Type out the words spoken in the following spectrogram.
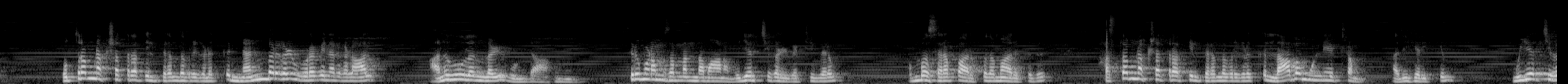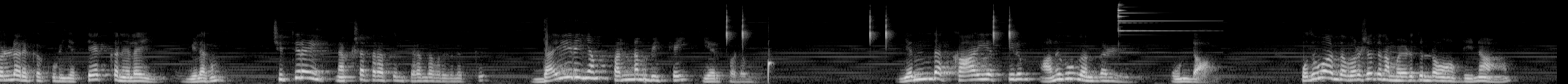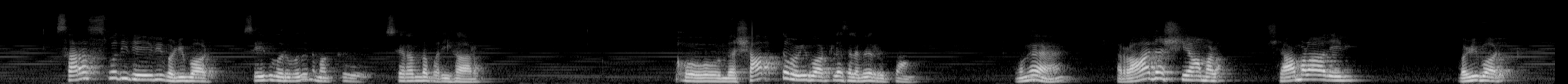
உத்திரம் நட்சத்திரத்தில் பிறந்தவர்களுக்கு நண்பர்கள் உறவினர்களால் அனுகூலங்கள் உண்டாகும். திருமணம் சம்பந்தமான முயற்சிகள் வெற்றி பெறும். ரொம்ப சிறப்பாக அற்புதமாக இருக்குது. ஹஸ்தம் நட்சத்திரத்தில் பிறந்தவர்களுக்கு லாப முன்னேற்றம் அதிகரிக்கும். முயற்சிகளில் இருக்கக்கூடிய தேக்க நிலை விலகும். சித்திரை நட்சத்திரத்தில் பிறந்தவர்களுக்கு தைரியம் தன்னம்பிக்கை ஏற்படும். எந்த காரியத்திலும் அனுகூலங்கள் உண்டாகும். பொதுவாக அந்த வருஷத்தை நம்ம எடுத்துட்டோம் அப்படின்னா சரஸ்வதி தேவி வழிபாடு செய்து வருவது நமக்கு சிறந்த பரிகாரம். ஓ இந்த சாக்த வழிபாட்டில் சில பேர் இருப்பாங்க. அவங்க ராஜஷியாமலா ஷியாமலாதேவி வழிபாடு.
